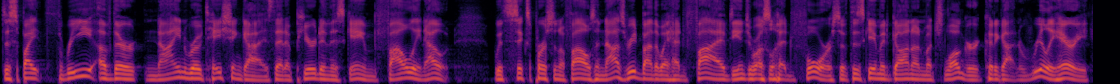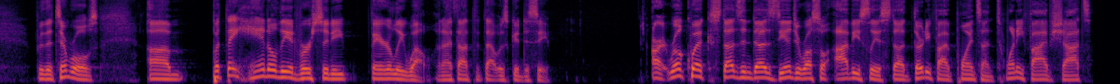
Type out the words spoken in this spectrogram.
despite three of their nine rotation guys that appeared in this game fouling out with six personal fouls. And Naz Reid, by the way, had five. D'Angelo Russell had four. So if this game had gone on much longer, it could have gotten really hairy for the Timberwolves. Um, but they handled the adversity fairly well. And I thought that that was good to see. All right, real quick studs and duds. D'Angelo Russell, obviously a stud, 35 points on 25 shots,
